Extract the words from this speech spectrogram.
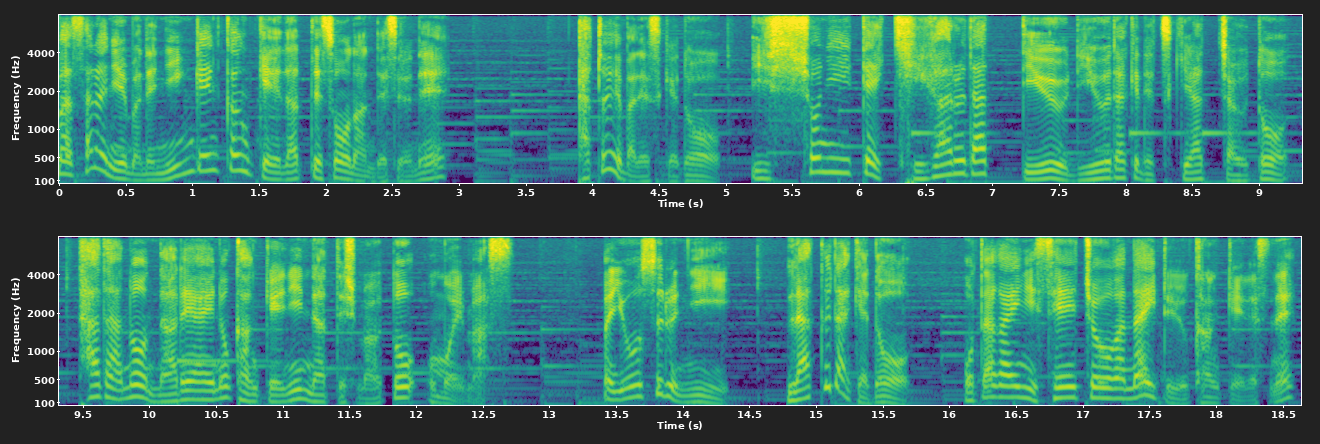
まあさらに言えばね人間関係だってそうなんですよね。例えばですけど一緒にいて気軽だっていう理由だけで付き合っちゃうとただの慣れ合いの関係になってしまうと思います、まあ、要するに楽だけどお互いに成長がないという関係ですね。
